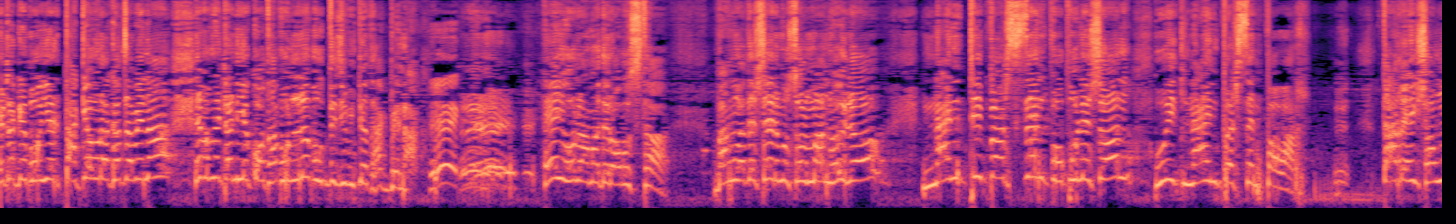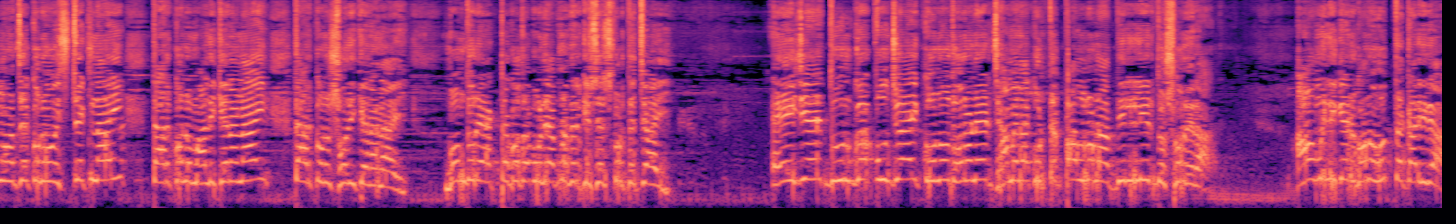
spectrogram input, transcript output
এটাকে বইয়ের তাকেও রাখা যাবে না এবং এটা নিয়ে কথা বললেও বুদ্ধিজীবীতে থাকবে না। এই হলো আমাদের অবস্থা। বাংলাদেশের মুসলমান হইল ninety percent population with nine percent power তার এই সমাজে কোনো স্টেক নাই, তার কোনো মালিকেরা নাই, তার কোনো শরিকেরা নাই। বন্ধুরা, একটা কথা বলে আপনাদেরকে শেষ করতে চাই। এই যে দুর্গা পূজায় কোনো ধরনের ঝামেলা করতে পারল না দিল্লির দোসরেরা, আওয়ামী লীগের গণহত্যাকারীরা,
